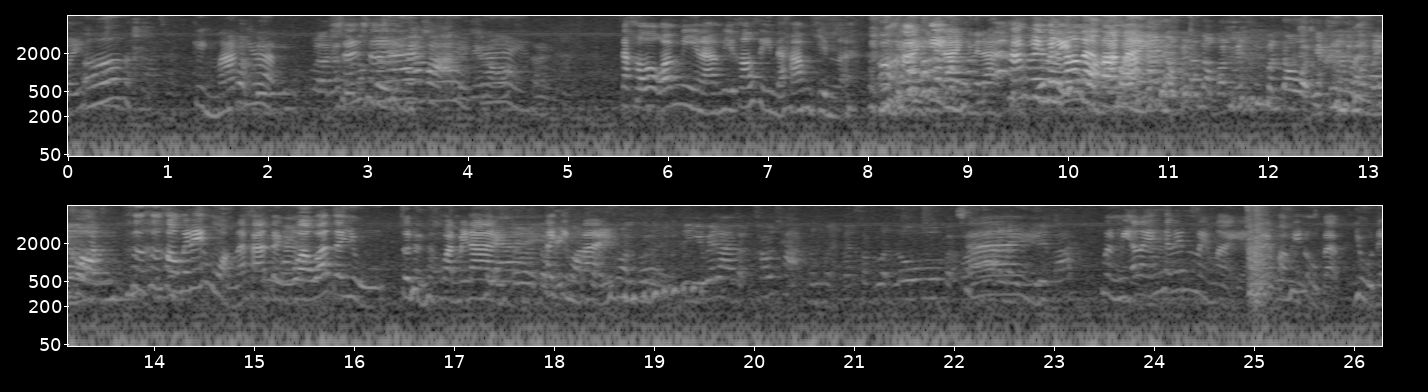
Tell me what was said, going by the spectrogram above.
วยไงบวยเออ เก่งมากที่แบบใช่ใช่ห้าบาทอย่างเงี้ยใช่เนาะค่ะแต่เขาบอกว่ามีนะมีข้าวซีนแต่ห้ามกินนะเออห้ามกิน ได้กินไม่ได้ห้ามกินไม่ไม่รู้ได้ตั้งแต่ตอนไหน เดี๋ยวไม่เดี๋ยวมันไม่มันโดดไงเดี๋ยวมันไม่คอน คือคือเขาไม่ได้ห่วงนะคะ แต่กลัวว่าจะอยู่จนถึงทั้งวันไม่ได้ ถ้ากินไป ดีเวลาแบบเข้าฉากมันเหมือนแบบสำรวจโลกแบบว่าอะไรอย่างเงี้ยเลยปะ เหมือนมีอะไรให้เล่นใหม่ๆอะด้วยความที่หนูแบบอยู่ใน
